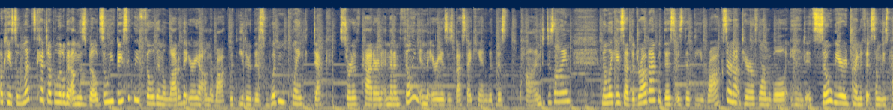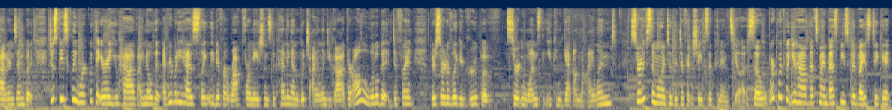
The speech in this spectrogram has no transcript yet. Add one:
Okay, so let's catch up a little bit on this build. So we've basically filled in a lot of the area on the rock with either this wooden plank deck sort of pattern, and then I'm filling in the areas as best I can with this pond design. Now, like I said, the drawback with this is that the rocks are not terraformable and it's so weird trying to fit some of these patterns in, but just basically work with the area you have. I know that everybody has slightly different rock formations depending on which island you got. They're all a little bit different. They're sort of like a group of certain ones that you can get on the island sort of similar to the different shapes of peninsula. So work with what you have. That's my best piece of advice to get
